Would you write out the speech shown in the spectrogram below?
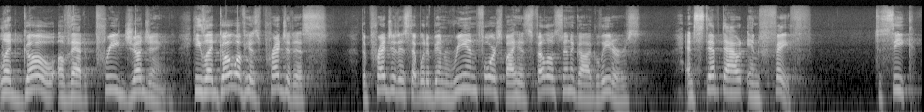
let go of that prejudging. He let go of his prejudice, the prejudice that would have been reinforced by his fellow synagogue leaders, and stepped out in faith to seek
